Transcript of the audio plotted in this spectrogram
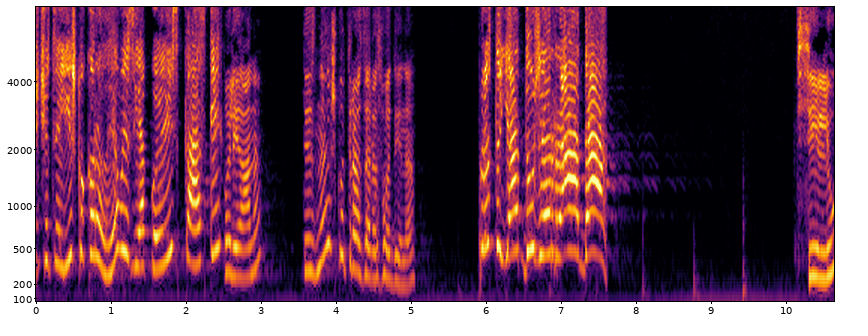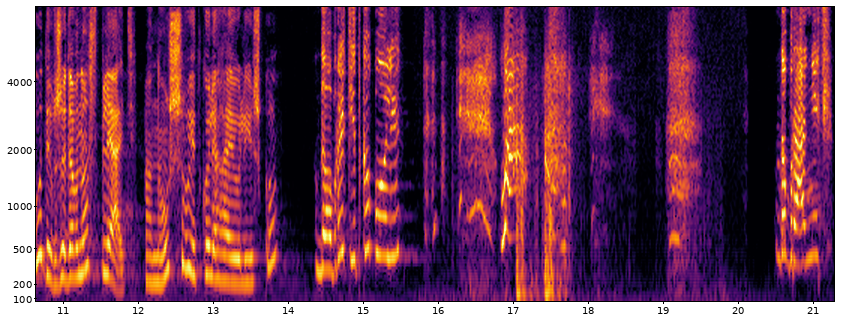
що це ліжко королеви з якоїсь казки. Поліана, ти знаєш, котра зараз година? Просто я дуже рада. Всі люди вже давно сплять. Ану, швидко лягай у ліжко. Добре, тітко Полі. Добраніч.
